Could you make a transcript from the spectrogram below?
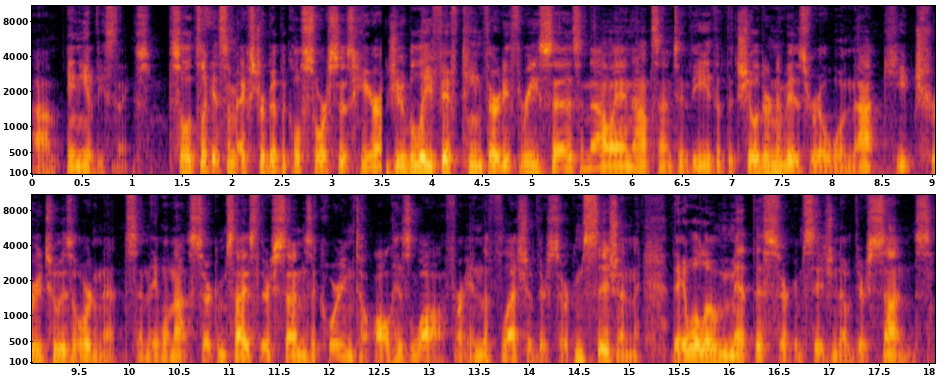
um, any of these things. So let's look at some extra biblical sources here. Jubilee 1533 says, And now I announce unto thee that the children of Israel will not keep true to his ordinance, and they will not circumcise their sons according to all his law. For in the flesh of their circumcision they will omit the circumcision of their sons.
